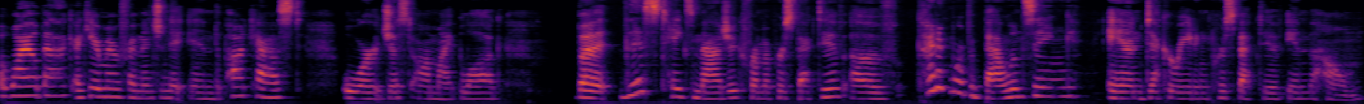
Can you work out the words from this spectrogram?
a while back. I can't remember if I mentioned it in the podcast or just on my blog. But this takes magic from a perspective of kind of more of a balancing and decorating perspective in the home.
